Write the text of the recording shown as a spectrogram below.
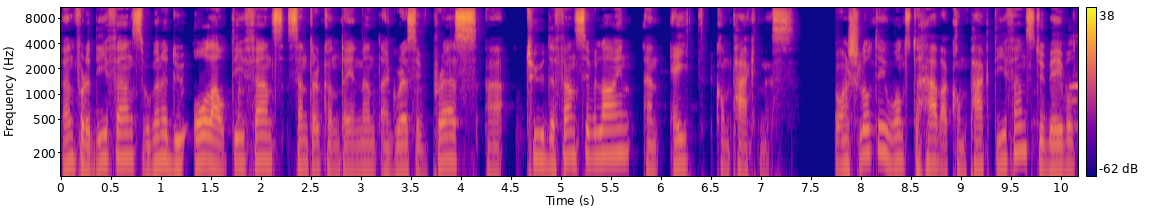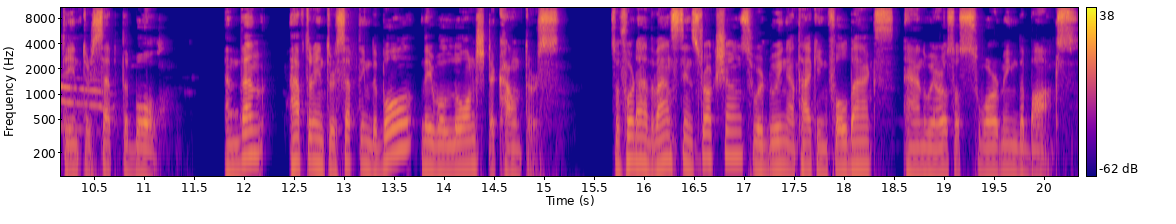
Then for the defense, we're gonna do all out defense, center containment, aggressive press, uh, 2 defensive line and 8 compactness. So Ancelotti wants to have a compact defense to be able to intercept the ball. And then after intercepting the ball, they will launch the counters. So for the advanced instructions, we're doing attacking fullbacks and we're also swarming the box.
